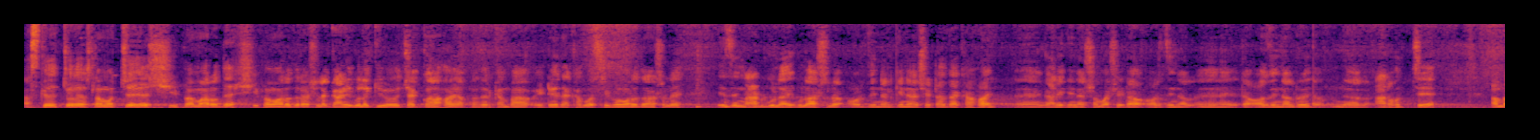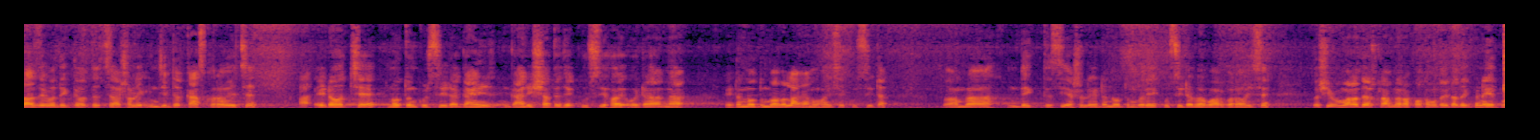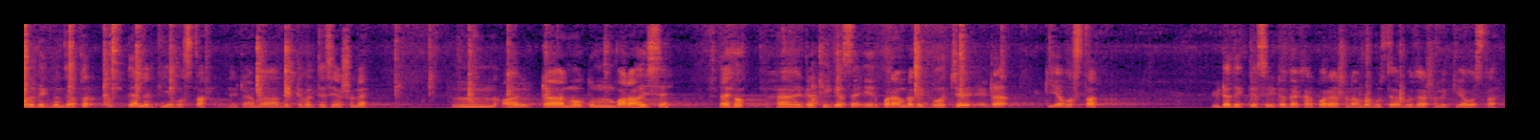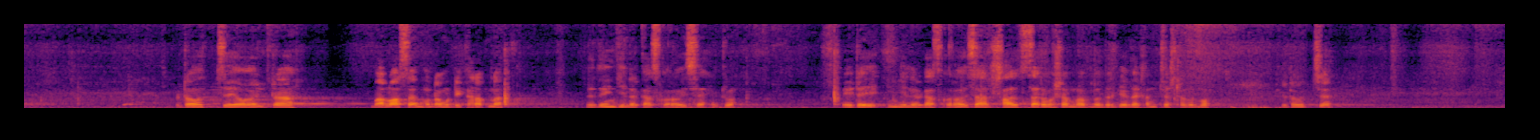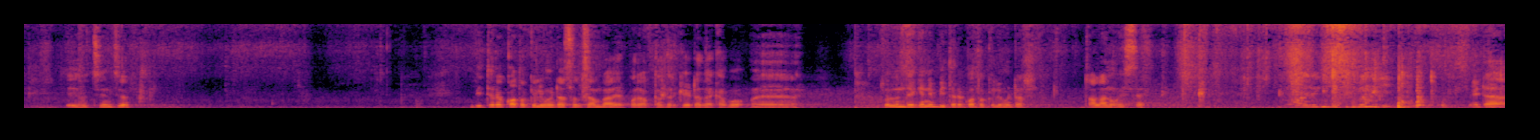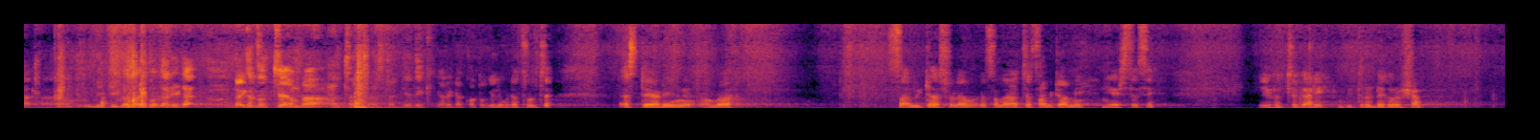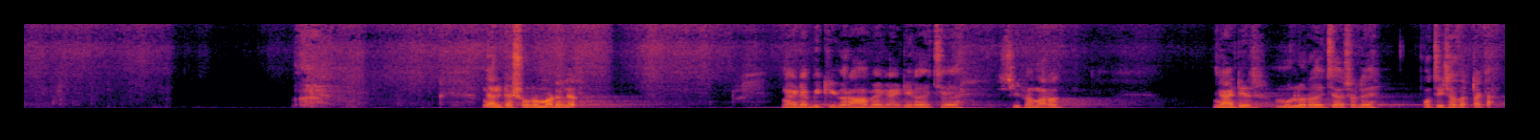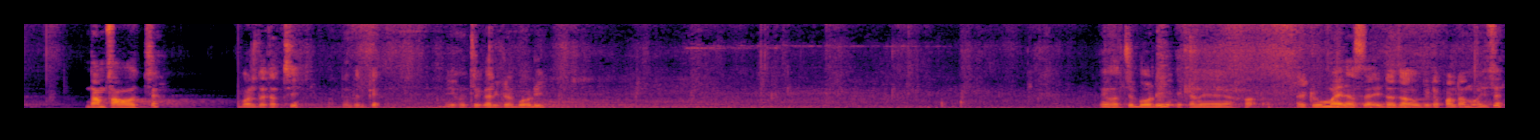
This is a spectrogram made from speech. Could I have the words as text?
আজকে চলে আসলাম হচ্ছে শিপা মারদে। শিপা মারদের আসলে গাড়িগুলো কীভাবে চেক করা হয় আপনাদেরকে আমরা এটাই দেখাবো। শিপা মারদের আসলে এই যে নাটগুলো, এগুলো আসলে অরিজিনাল কিনা সেটা দেখা হয় গাড়ি কেনার সময়। সেটা অরিজিনাল এটা অরিজিনাল রয়েছে। আর- হচ্ছে আমরা যেভাবে দেখতে পাচ্ছি আসলে ইঞ্জিনটার কাজ করা হয়েছে। আর এটা হচ্ছে নতুন কুর্সি। এটা গাড়ির গাড়ির সাথে যে কুর্সি হয় ওটা না, এটা নতুনভাবে লাগানো হয়েছে কুর্সিটা। তো আমরা দেখতেছি আসলে এটা নতুন করে এই কুর্সিটা ব্যবহার করা হয়েছে। তো শিবমালাতে আসলে আপনারা প্রথমত এটা দেখবেন, এরপরে দেখবেন যে আপনার তেলের কি অবস্থা, এটা আমরা দেখতে পাচ্তেছি আসলে। অয়েলটা নতুন ভরা হয়েছে যাই হোক হ্যাঁ এটা ঠিক আছে। এরপরে আমরা দেখব হচ্ছে এটা কি অবস্থা। এটা দেখতেছি, এটা দেখার পরে আসলে আমরা বুঝতে পারব যে আসলে কি অবস্থা। এটা হচ্ছে অয়েলটা ভালো আছে, মোটামুটি খারাপ না। যেহেতু ইঞ্জিনের কাজ করা হয়েছে একটু। এটাই ইঞ্জিনের কাজ করা হয়েছে আর চারপাশে আমরা আপনাদেরকে দেখানোর চেষ্টা করব। সেটা হচ্ছে, এই হচ্ছে ইঞ্জিন ভিতরে কত কিলোমিটার চলছে আমরা এরপরে আপনাদেরকে এটা দেখাবো। চলুন দেখে নিই ভিতরে কত কিলোমিটার চালানো হয়েছে। এটা বিক্রি করা হইব গাড়িটা। দেখা যাচ্ছে আমরা আচ্ছা স্টার্ট দিয়ে দেখি গাড়িটা কত কিলোমিটার চলছে। স্টিয়ারিং আমরা, চাবিটা আসলে আমার কাছে না আচ্ছা চাবিটা আমি নিয়ে আসতেছি এই হচ্ছে গাড়ি ভিতরে ডেকোরেশন গাড়িটা ষোলো মডেলের গাড়িটা বিক্রি করা হবে। গাড়িটি রয়েছে শিফা মারদ গাড়িটির মূল্য রয়েছে আসলে পঁচিশ হাজার টাকা। দাম চাওয়া হচ্ছে। দেখাচ্ছি আপনাদেরকে। এই হচ্ছে গাড়িটার বডি এ হচ্ছে বডি এখানে একটু মাইর আছে, এটা যা হোক এটা পাল্টানো হয়েছে।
